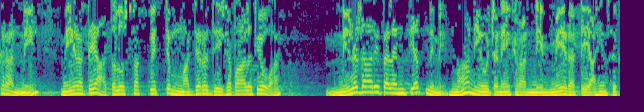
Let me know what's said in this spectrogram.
කරන්නේ මේ රටේ අතලොස්සක් වෙච්ච මජර දේශපාලකයෝවත් නිලධාරි පැලැන්තියක් නෙමෙයි. මා නියෝජනය කරන්නේ මේ රටේ අහිංසක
